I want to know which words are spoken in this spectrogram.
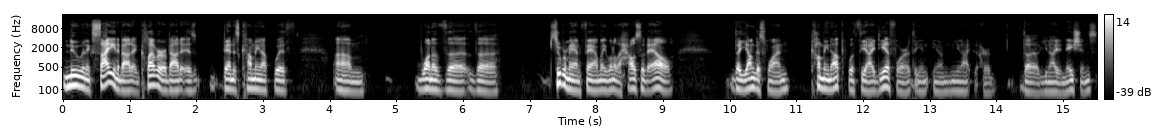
new and exciting about it and clever about it is Bendis coming up with um, one of the the Superman family, one of the House of El, the youngest one, coming up with the idea for it. The you know United or the United Nations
